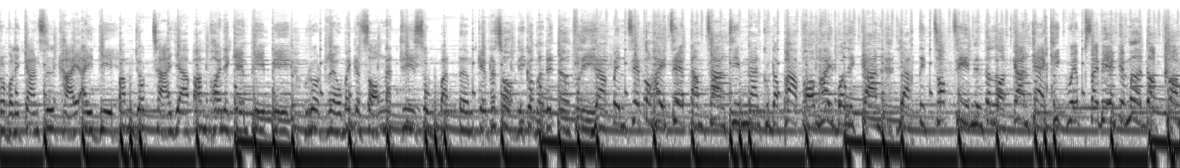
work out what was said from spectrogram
เราบริการซื้อขายไอดีปั๊มยศฉายาปั๊มพอยในเกม PB รวดเร็วไม่เกินสองนาทีสุ่มบัตรเติมเกมถ้าโชคดีก็เหมือนได้เติมฟรี อยากเป็นเทพต้องให้เทพนำทางทีมงานคุณภาพพร้อมให้บริการ อยากติดท็อปทีหนึ่งตลอดการแค่คลิกเว็บไซต์ bmgamer.com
